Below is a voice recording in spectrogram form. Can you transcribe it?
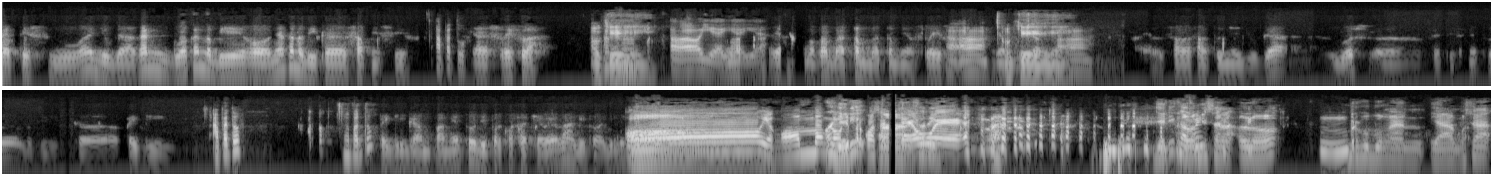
fetis gua juga kan gua kan lebih role-nya kan lebih ke submissive Apa tuh? ya slave lah Oke. Oh iya iya iya. yang apa bottom bottom yang slave Heeh. yang Oke. lah. heeh. salah satunya juga gue fetisnya tuh lebih ke pegging Apa tuh? Apa tuh? pegging gampangnya tuh diperkosa cewek lah gitu aja deh. Oh, yang ngomong Oh, dong jadi, diperkosa eh, sorry. cewek. Jadi kalau misalnya lo Hmm. berhubungan ya maksudnya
